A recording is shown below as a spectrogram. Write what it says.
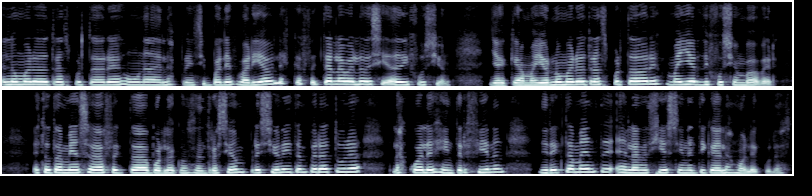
el número de transportadores es una de las principales variables que afectan la velocidad de difusión, ya que a mayor número de transportadores, mayor difusión va a haber. Esto también se ve afectada por la concentración, presión y temperatura, las cuales interfieren directamente en la energía cinética de las moléculas.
